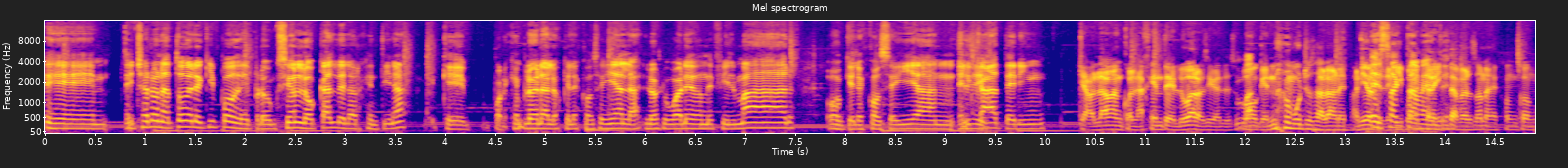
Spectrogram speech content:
echaron a todo el equipo de producción local de la Argentina, que por ejemplo eran los que les conseguían las- los lugares donde filmar, o que les conseguían Sí, el sí. catering. Que hablaban con la gente del lugar, así que supongo que no muchos hablaban español. El equipo de Exactamente. 30 personas de Hong Kong.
